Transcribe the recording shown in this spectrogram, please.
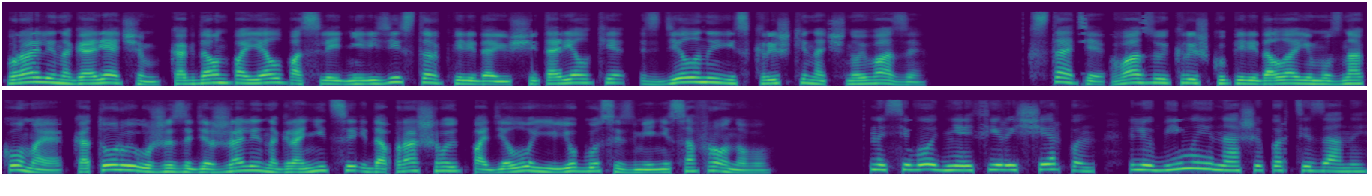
Брали на горячем, когда он паял последний резистор к передающей тарелке, сделанный из крышки ночной вазы. Кстати, вазу и крышку передала ему знакомая, которую уже задержали на границе и допрашивают по делу о ее госизмене Сафронову. На сегодня эфир исчерпан, любимые наши партизаны.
